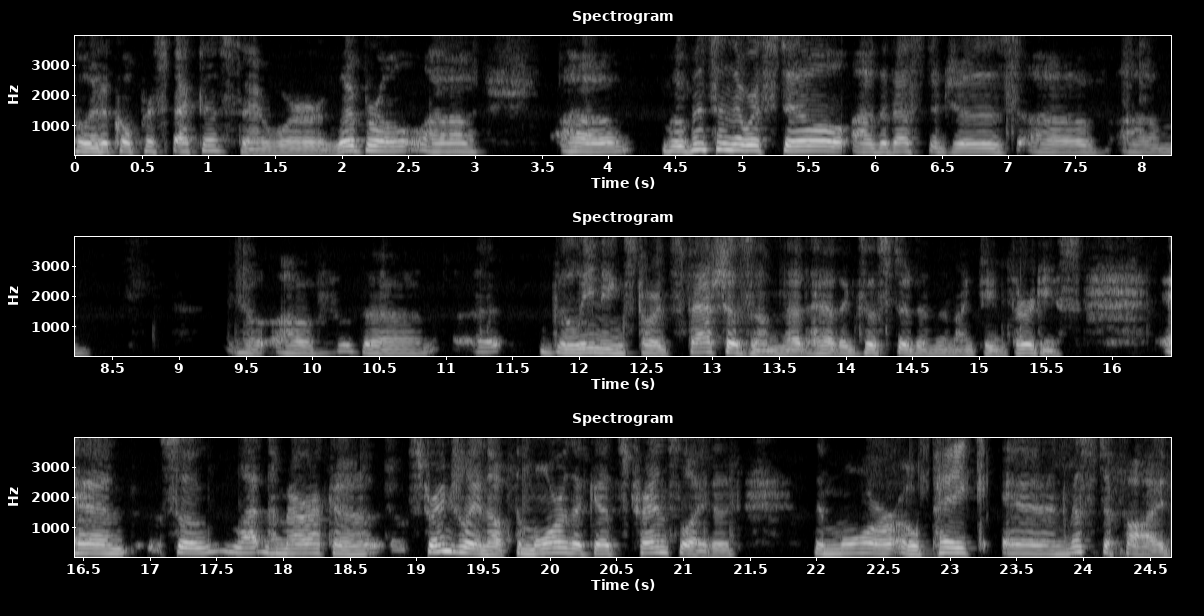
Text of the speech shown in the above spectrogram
political perspectives. There were liberal uh, uh, movements, and there were still the vestiges of um, you know, of the uh, the leanings towards fascism that had existed in the 1930s. And so Latin America, strangely enough, the more that gets translated, the more opaque and mystified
